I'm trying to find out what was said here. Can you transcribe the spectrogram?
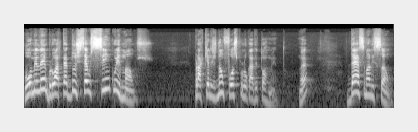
O homem lembrou até dos seus cinco irmãos, para que eles não fossem para o lugar de tormento. Não é? Décima lição:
